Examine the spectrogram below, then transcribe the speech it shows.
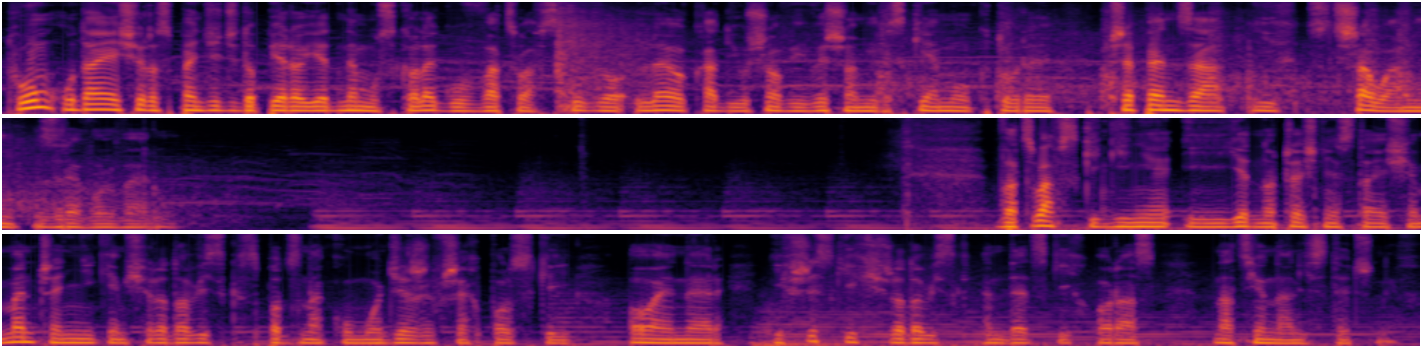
Tłum udaje się rozpędzić dopiero jednemu z kolegów Wacławskiego, Leokadiuszowi Wyszomirskiemu, który przepędza ich strzałami z rewolweru. Wacławski ginie i jednocześnie staje się męczennikiem środowisk spod znaku Młodzieży Wszechpolskiej, ONR i wszystkich środowisk endeckich oraz nacjonalistycznych.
